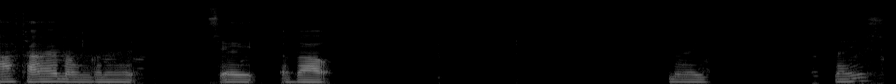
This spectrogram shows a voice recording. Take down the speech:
Half time I'm gonna say about my players.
